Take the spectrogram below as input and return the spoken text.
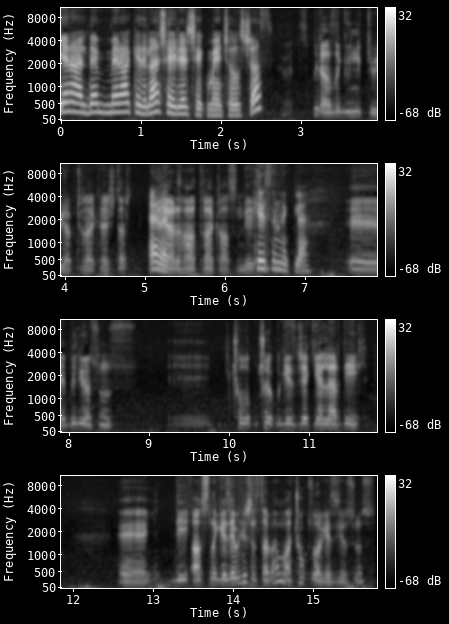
Genelde merak edilen şeyleri çekmeye çalışacağız. Biraz da günlük gibi yapacağız arkadaşlar. Evet İleride hatıra kalsın diye. kesinlikle. Çünkü e, biliyorsunuz e, çoluklu çocuklu gezecek yerler değil. E, aslında gezebilirsiniz tabii ama çok zor geziyorsunuz.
